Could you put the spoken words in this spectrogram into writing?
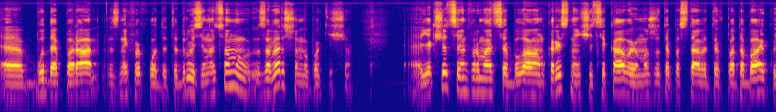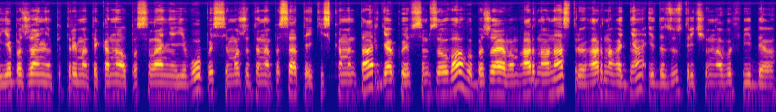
е, буде пора з них виходити. Друзі, на цьому завершимо поки що. Е, Якщо ця інформація була вам корисною чи цікавою, можете поставити вподобайку. Є бажання підтримати канал, посилання є в описі. Можете написати якийсь коментар. Дякую всім за увагу. Бажаю вам гарного настрою, гарного дня і до зустрічі в нових відео.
